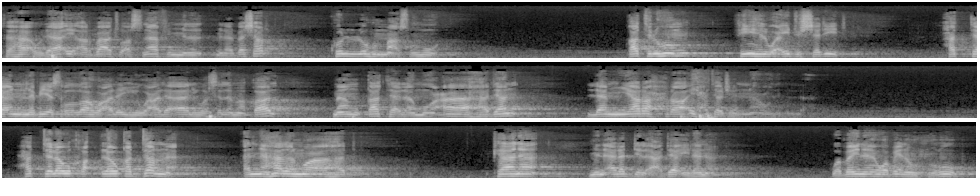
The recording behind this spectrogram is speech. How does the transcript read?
فهؤلاء أربعة أصناف من من البشر كلهم معصومون. قتلهم فيه الوعيد الشديد. حتى أن النبي صلى الله عليه وعلى آله وسلم قال من قتل معاهدا لم يرح رائحة الجنة. حتى لو لو قدرنا أن هذا المعاهد كان من ألد الأعداء لنا وبيننا وبينهم حروب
